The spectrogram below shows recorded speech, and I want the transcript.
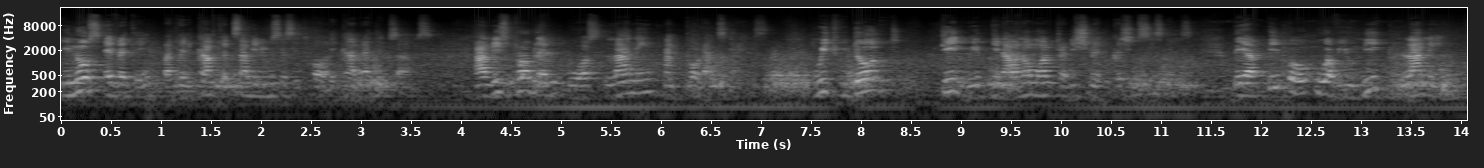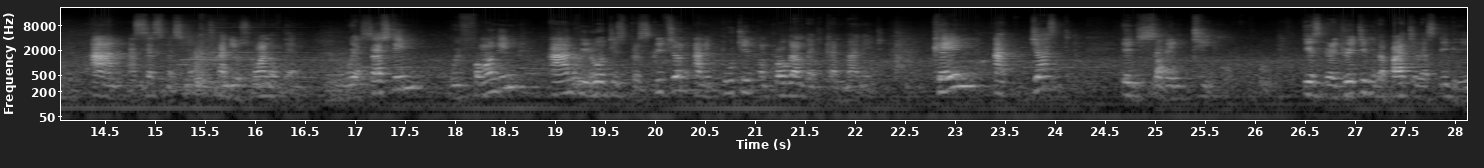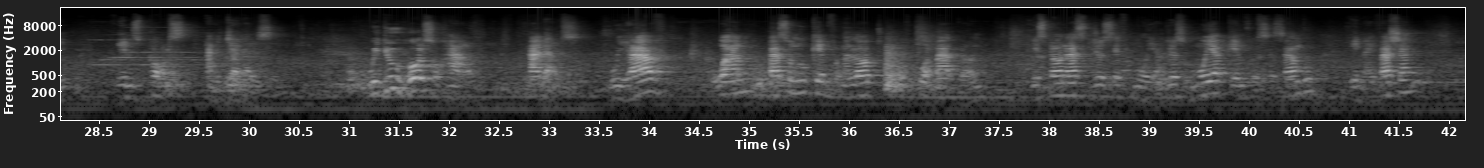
he knows everything, but when it comes to exam, he loses it all. He can't write exams. And his problem was learning and product styles, which we don't deal with in our normal traditional education systems. There are people who have unique learning and assessment skills, and he was one of them. We assessed him, we found him, and we wrote his prescription and put him on program that he can manage. Kane, at just age 17, is graduating with a bachelor's degree in sports and journalism. We do also have adults. We have one person who came from a lot of poor background, is known as Joseph Muya. Joseph Muya came from Sasambu in Naivasha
